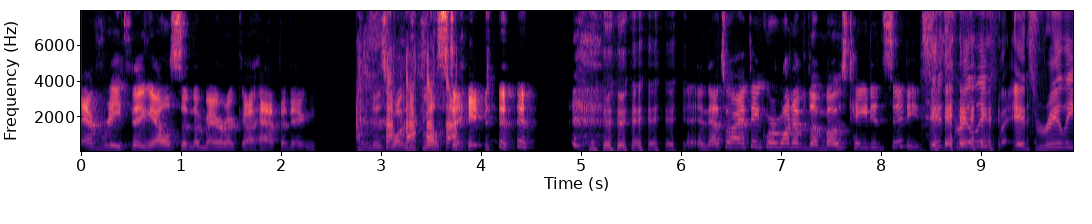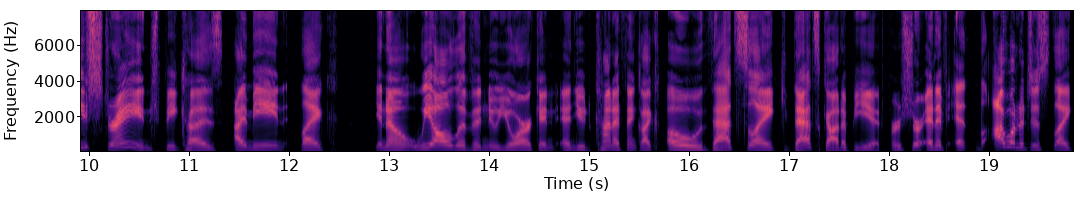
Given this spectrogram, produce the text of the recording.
everything else in America happening in this wonderful state. and that's why I think we're one of the most hated cities. it's really it's really strange because I mean, like you know, we all live in New York, and and you'd kind of think like, oh, that's like that's got to be it for sure. And if it, I want to just like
